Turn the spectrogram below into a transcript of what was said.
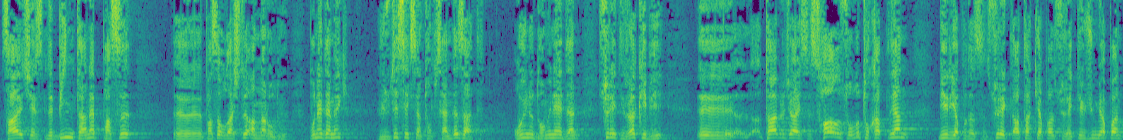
Saha içerisinde bin tane pası e, pasa ulaştığı anlar oluyor. Bu ne demek? Yüzde seksen top sende zaten. Oyunu domine eden, sürekli rakibi e, tabiri caizse sağlı solu tokatlayan bir yapıdasın. Sürekli atak yapan, sürekli hücum yapan,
